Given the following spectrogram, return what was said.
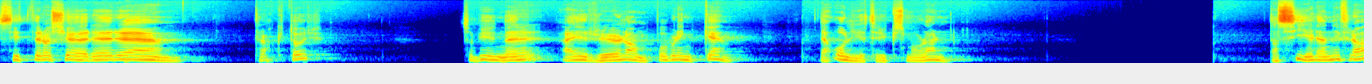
sitter og kjører eh, traktor. Så begynner ei rød lampe å blinke. Det er oljetrykksmåleren. Da sier den ifra.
